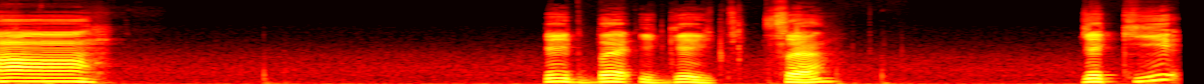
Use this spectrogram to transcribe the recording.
А... Гейт Б і гейт С. Які,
